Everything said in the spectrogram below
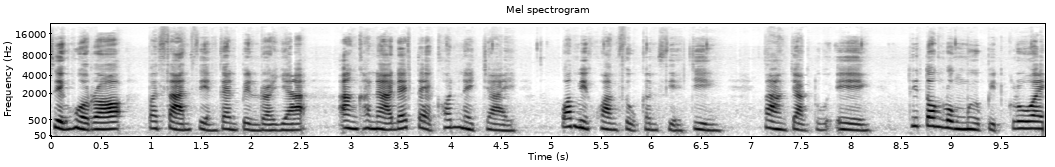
เสียงหัวเราะประสานเสียงกันเป็นระยะ อังคณาได้แต่ค่อนในใจว่ามีความสุขกันเสียจริง ต่างจากตัวเองที่ต้องลงมือปิดกล้วย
